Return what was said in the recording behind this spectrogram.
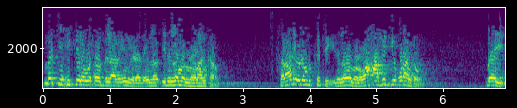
markii xigtayna wuxuu bilaabay inuu yidhahdo idinlama noolaan karo. Salaadii o dhan bu ka tegey idinlama noolaan waa xaafidkii qur'aanka wey. Ayib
